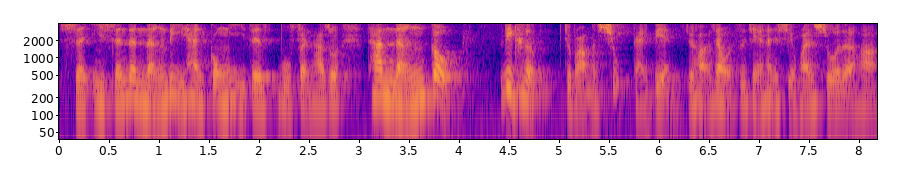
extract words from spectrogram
神以神的能力和公义这部分，他说他能够立刻就把我们咻改变，就好像我之前很喜欢说的哈，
